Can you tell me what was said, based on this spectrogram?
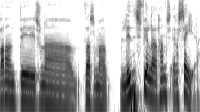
varðandi svona það sem að liðsfélagar hans er að segja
